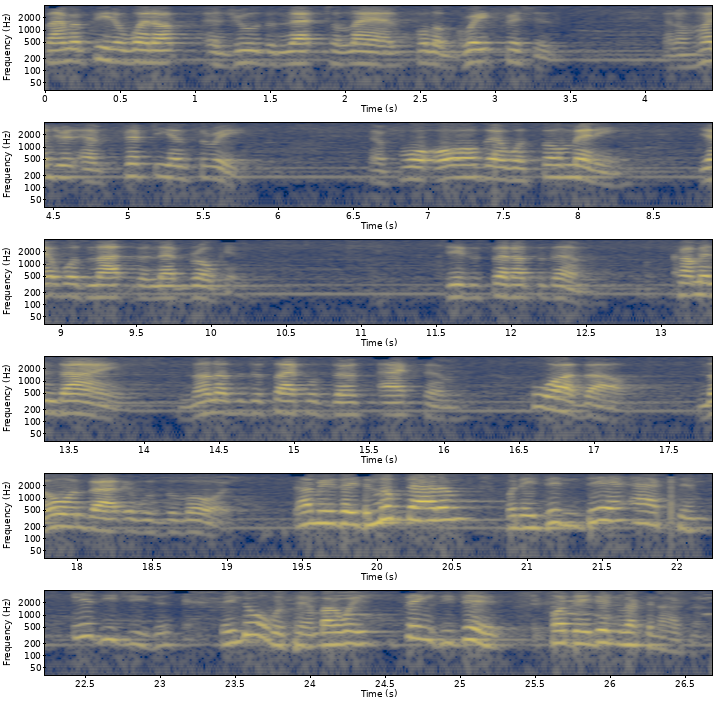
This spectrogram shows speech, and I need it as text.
Simon Peter went up and drew the net to land full of great fishes, and a hundred and fifty and three. And for all there were so many, yet was not the net broken. Jesus said unto them, Come and dine. None of the disciples durst ask him, Who art thou? Knowing that it was the Lord. That means they looked at him, but they didn't dare ask him, Is he Jesus? They knew it was him by the way things he did, but they didn't recognize him.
